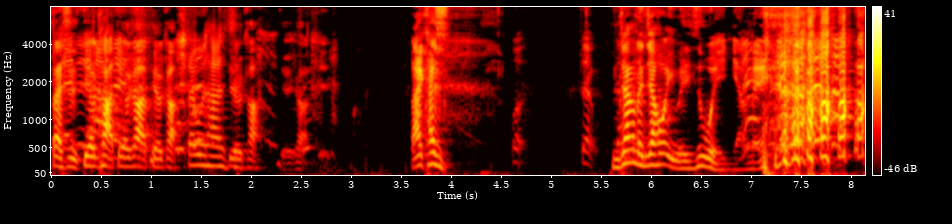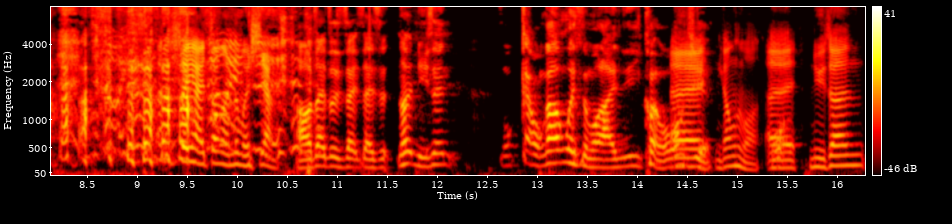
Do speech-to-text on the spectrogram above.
再次第二卡，第二卡，第二卡，再问他一，第二卡，第二卡，第二卡。来开始，对，你这样人家会以为你是伪娘嘞。声音还装的那么像。好，再这再再一次，那女生，我刚，我刚刚问什么来？你快，我忘记呃了。你刚刚什么？呃，女生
